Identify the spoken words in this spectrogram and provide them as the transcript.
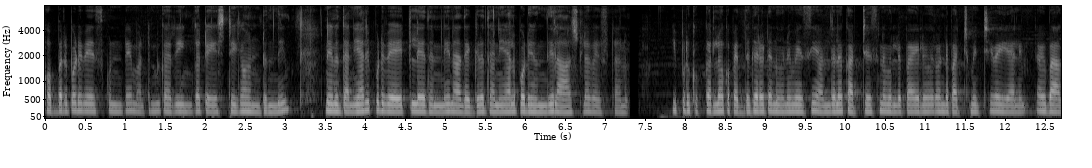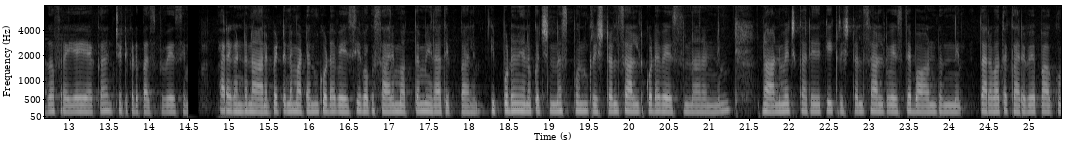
కొబ్బరి పొడి వేసుకుంటే మటన్ కర్రీ ఇంకా టేస్టీగా ఉంటుంది. నేను ధనియాలు ఇప్పుడు వేయట్లేదండి. నా దగ్గర ధనియాల పొడి ఉంది. లాస్ట్లో వేస్తాను. ఇప్పుడు కుక్కర్లో ఒక పెద్ద గరిట నూనె వేసి అందులో కట్ చేసిన ఉల్లిపాయలు రెండు పచ్చిమిర్చి వేయాలి. అవి బాగా ఫ్రై అయ్యాక చిటికడ పసుపు వేసి అరగంట నానబెట్టిన మటన్ కూడా వేసి ఒకసారి మొత్తం ఇలా తిప్పాలి. ఇప్పుడు నేను ఒక చిన్న స్పూన్ క్రిస్టల్ సాల్ట్ కూడా వేస్తున్నానండి. నాన్ వెజ్ కర్రీకి క్రిస్టల్ సాల్ట్ వేస్తే బాగుంటుంది. తర్వాత కరివేపాకు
